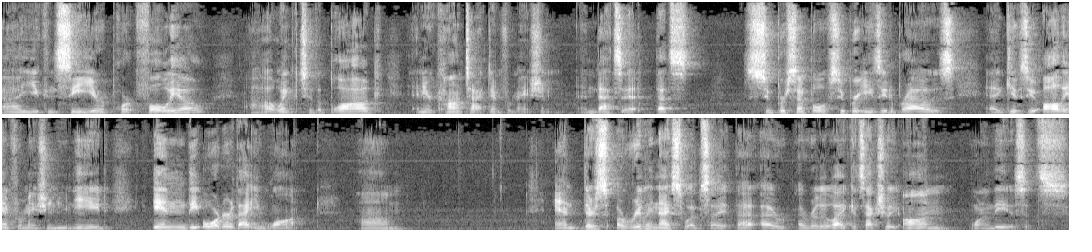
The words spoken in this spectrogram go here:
Uh, you can see your portfolio, uh, link to the blog, and your contact information. And that's it. That's super simple, super easy to browse. It gives you all the information you need in the order that you want. Um, and there's a really nice website that I, I really like. It's actually on one of these. It's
